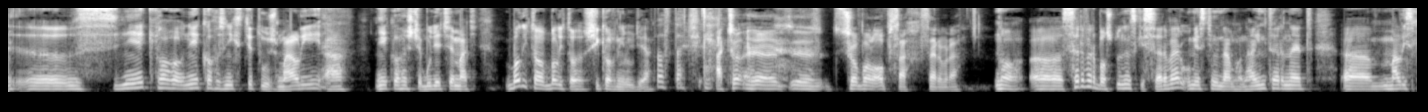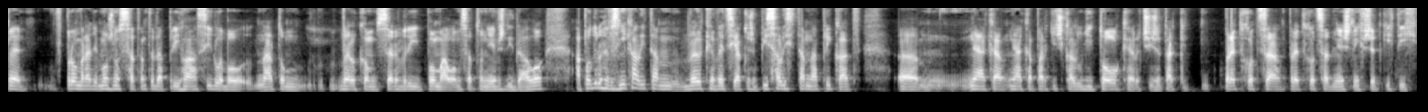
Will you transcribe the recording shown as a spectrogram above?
uh, z niekoho, niekoho z nich ste tu už mali a niekoho ešte budete mať. Boli to, boli to šikovní ľudia. To stačí. A čo, čo bol obsah servera? No, uh, server bol študentský server, umiestnili nám ho na internet, mali sme v prvom rade možnosť sa tam teda prihlásiť, lebo na tom veľkom serveri pomalom sa to nevždy dalo. A po druhé vznikali tam veľké veci, akože písali si tam napríklad nejaká, nejaká partička ľudí Talker, čiže tak predchodca, predchodca dnešných všetkých tých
